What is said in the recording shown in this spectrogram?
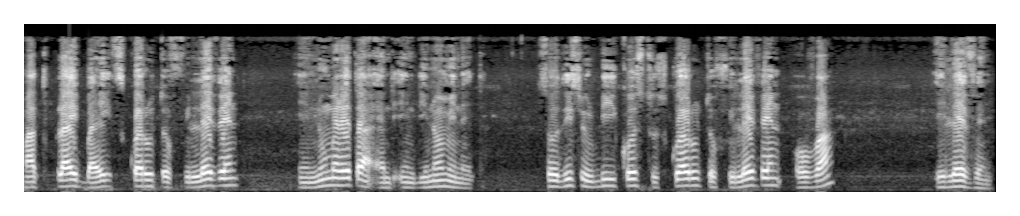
multiply by square root of 11 in numerator and in denominator so this will be equals to square root of 11 over 11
